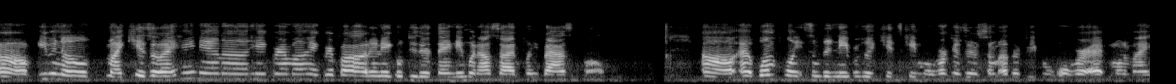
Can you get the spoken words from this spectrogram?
Um, even though my kids are like, hey, Nana, hey, Grandma, hey, Grandpa, and they go do their thing, they went outside and played basketball. Uh, at one point, some of the neighborhood kids came over because there's some other people over at one of my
